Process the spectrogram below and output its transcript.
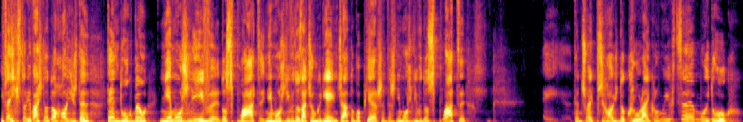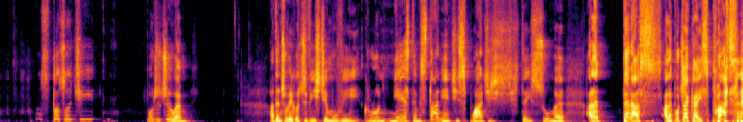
I w tej historii właśnie dochodzi, że ten, ten dług był niemożliwy do spłaty, niemożliwy do zaciągnięcia, to po pierwsze, też niemożliwy do spłaty. Ten człowiek przychodzi do króla i król mówi, chce mój dług. To, co ci pożyczyłem. A ten człowiek oczywiście mówi, królu, nie jestem w stanie ci spłacić tej sumy, ale teraz, ale poczekaj, spłacę.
